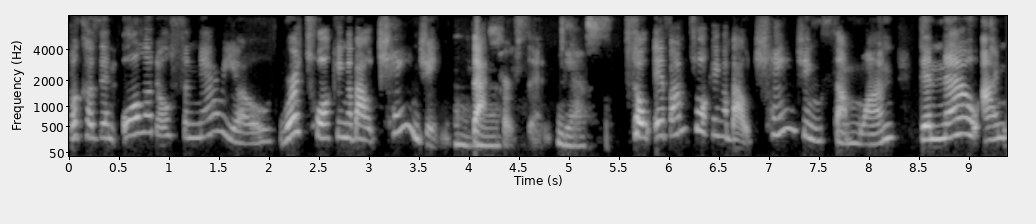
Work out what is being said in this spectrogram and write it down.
Because in all of those scenarios, we're talking about changing mm-hmm. that person. Yes. So if I'm talking about changing someone, then now I'm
